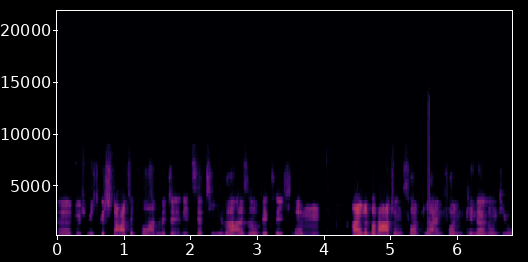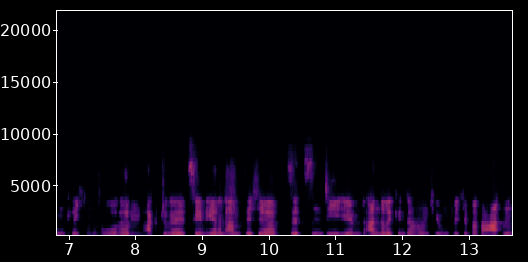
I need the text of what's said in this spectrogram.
äh, durch mich gestartet worden mit der Initiative. Also wirklich ähm, eine Beratungshotline von Kindern und Jugendlichen, wo ähm, aktuell zehn Ehrenamtliche sitzen, die eben andere Kinder und Jugendliche beraten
